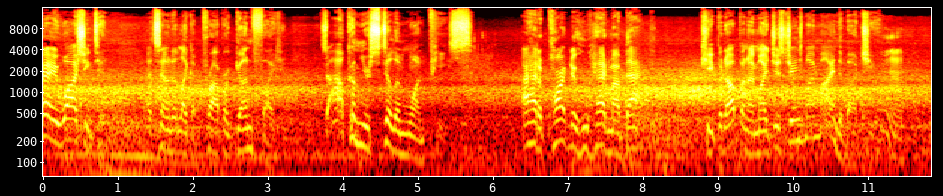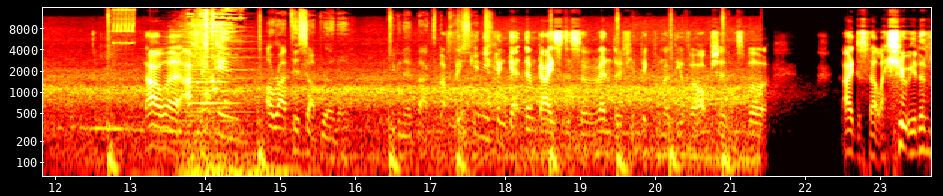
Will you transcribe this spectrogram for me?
Hey, Washington. That sounded like a proper gunfight. So how come you're still in one piece? I had a partner who had my back. Keep it up and I might just change my mind about you. Now, uh, I'm thinking, I'll wrap this up, Robo. You can head back to the I'm thinking you can get them guys to surrender if you pick one of the other options, but I just felt like shooting them.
